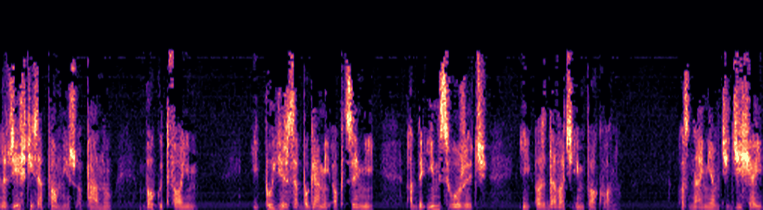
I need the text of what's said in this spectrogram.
Lecz jeśli zapomniesz o Panu, Bogu Twoim, i pójdziesz za bogami obcymi, aby im służyć i oddawać im pokłon, oznajmiam Ci dzisiaj,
